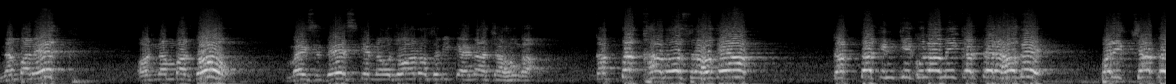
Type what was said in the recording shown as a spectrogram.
नंबर एक और नंबर दो, मैं इस देश के नौजवानों से भी कहना चाहूँगा, कब तक खामोश रहोगे आप? कब तक इनकी गुलामी करते रहोगे? परीक्षा पे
